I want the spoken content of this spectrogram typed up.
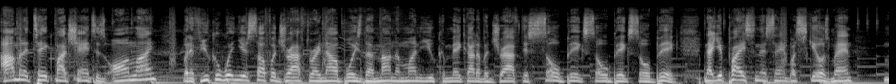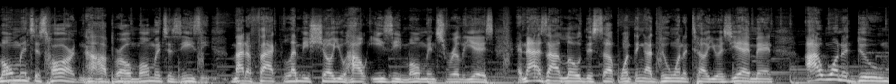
I'm going to take my chances online, but if you could win yourself a draft right now, boys, the amount of money you can make out of a draft is so big, so big, so big. Now, you're pricing this saying, but skills, man, moments is hard. Nah, bro, moments is easy. Matter of fact, let me show you how easy moments really is. And as I load this up, one thing I do want to tell you is, yeah, man, I want to do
